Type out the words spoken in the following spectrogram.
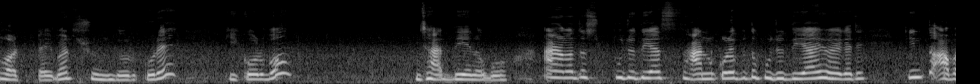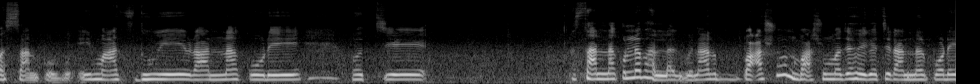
ঘরটা এবার সুন্দর করে কি করব? ঝাড় দিয়ে নেব। আর আমার তো পুজো দেওয়া স্নান করে তো পুজো দেওয়াই হয়ে গেছে। কিন্তু আবার স্নান করব। এই মাছ ধুয়ে, রান্না করে, হচ্ছে স্নান না করলে ভালো লাগবে না। আর বাসন বাসন মাজা হয়ে গেছে রান্নার পরে,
